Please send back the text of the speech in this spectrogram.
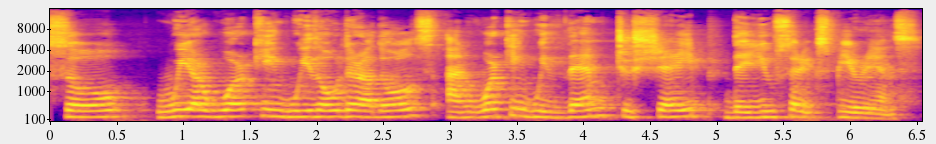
So we are working with older adults and working with them to shape the user experience.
